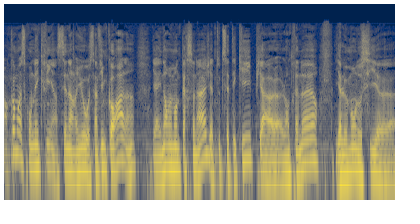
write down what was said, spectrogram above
Alors comment est-ce qu'on écrit un scénario? C'est un film choral. hein. Il y a énormément de personnages. Il y a toute cette équipe. Il y a euh, l'entraîneur. Il y a le monde aussi euh,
